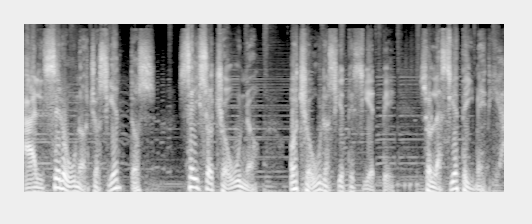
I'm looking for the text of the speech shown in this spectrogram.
al 01800 681 8177. Son las siete y media.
